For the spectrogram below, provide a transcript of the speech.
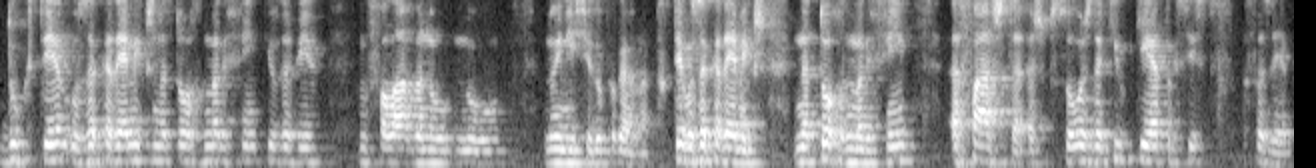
do que ter os académicos na Torre de Marfim que o David me falava no, no, no início do programa. Porque ter os académicos na Torre de Marfim afasta as pessoas daquilo que é preciso fazer.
